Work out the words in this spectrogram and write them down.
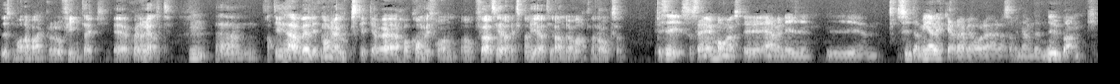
utmanarbanker och fintech generellt. Mm. Ehm, Att det är här väldigt många uppstickare har kommit från och för att sedan expandera till andra marknader också. Precis, och sen är det många eh, även i, i eh, Sydamerika där vi har det här som vi nämnde, Nubank.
